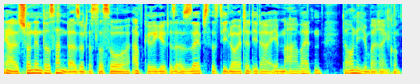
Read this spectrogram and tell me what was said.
Ja, ist schon interessant, also dass das so abgeriegelt ist. Also selbst, dass die Leute, die da eben arbeiten, da auch nicht überall reinkommen.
